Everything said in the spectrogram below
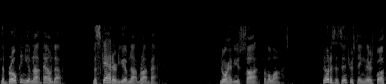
The broken you have not bound up. The scattered you have not brought back nor have you sought for the lost. Notice it's interesting, there's both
